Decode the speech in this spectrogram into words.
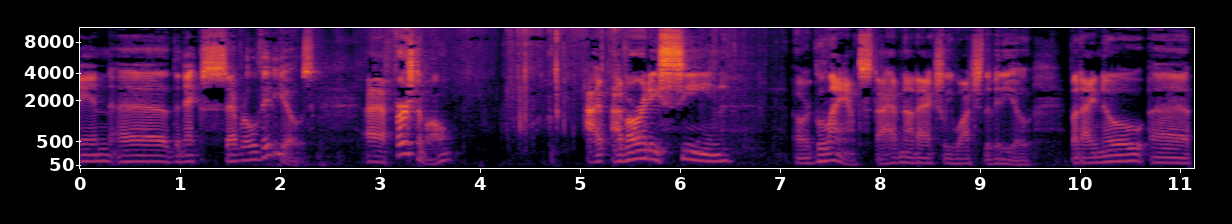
in uh, the next several videos. Uh, first of all, I, have already seen or glanced, I have not actually watched the video, but I know uh,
